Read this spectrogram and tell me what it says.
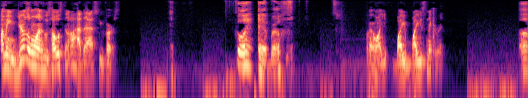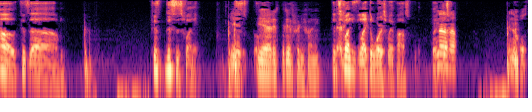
I mean, you're the one who's hosting. I'll have to ask you first. Go ahead, bro. Why, why you why you- why you snickering? Oh, cause um, cause this is funny. Yeah. Yeah, it is, it is pretty funny. It's funny in like the worst way possible. But No, no, no. In the most.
